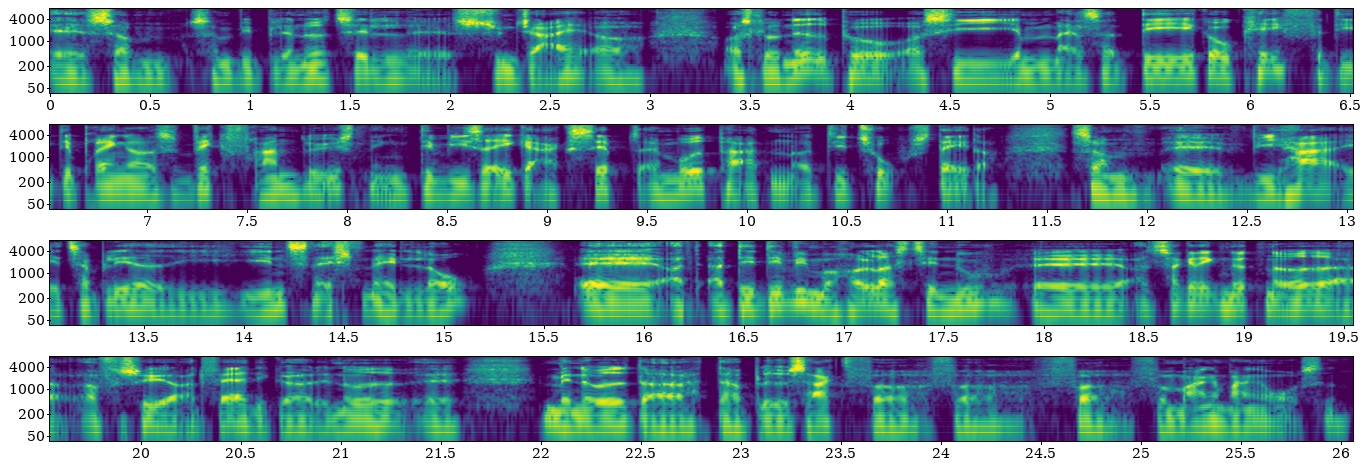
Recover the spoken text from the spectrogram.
øh, som, som vi bliver nødt til, øh, synes jeg, at, at slå ned på og sige, jamen altså, det er ikke okay, fordi det bringer os væk fra en løsning. Det viser ikke accept af modparten og de to stater, som øh, vi har etableret i, i international lov. Øh, og, og det er det, vi må holde os til nu. Øh, og så kan det ikke nytte noget at, at forsøge at retfærdiggøre det noget, øh, med noget, der, der er blevet sagt for, for, for, for mange, mange år siden.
